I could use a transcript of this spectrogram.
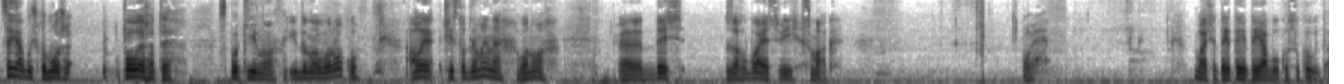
Це яблучко може полежати спокійно і до Нового року, але чисто для мене воно е, десь загубає свій смак. Ой. Бачите, і те, і те яблуко соковите.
